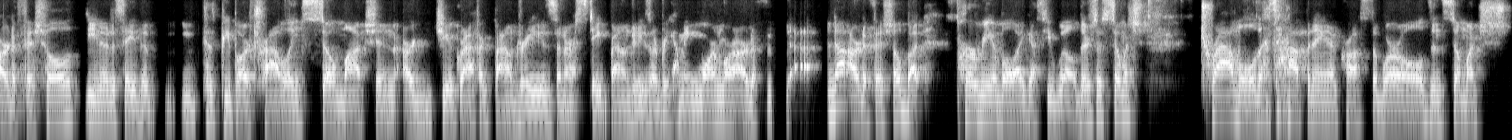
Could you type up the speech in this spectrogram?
artificial, you know, to say that mm, because people are traveling so much and our geographic boundaries and our state boundaries are becoming more and more artificial, not artificial, but permeable, I guess you will. There's just so much travel that's happening across the world and so much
